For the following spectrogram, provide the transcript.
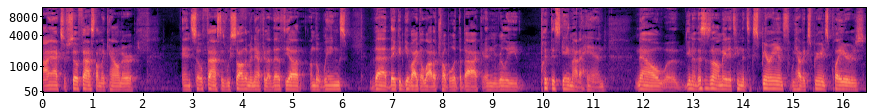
Ajax are so fast on the counter and so fast as we saw them in Philadelphia on the wings that they could give Ike a lot of trouble at the back and really put this game out of hand. Now, uh, you know, this is an Almeyda team that's experienced. We have experienced players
